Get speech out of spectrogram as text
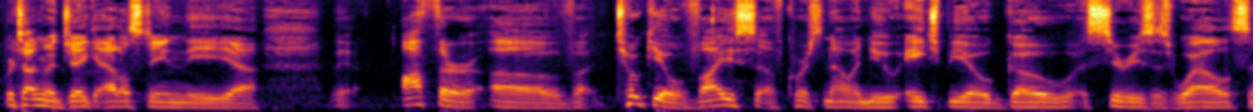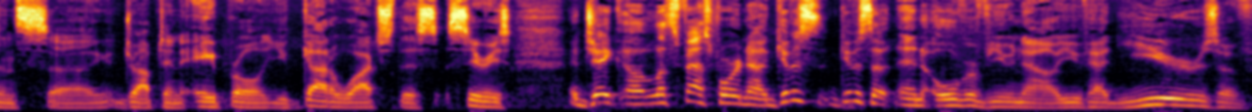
We're talking with Jake Adelstein, the, uh, the author of Tokyo Vice, of course, now a new HBO Go series as well, since uh, dropped in April. You got to watch this series. Uh, Jake, uh, let's fast forward now. Give us give us a, an overview now. You've had years of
